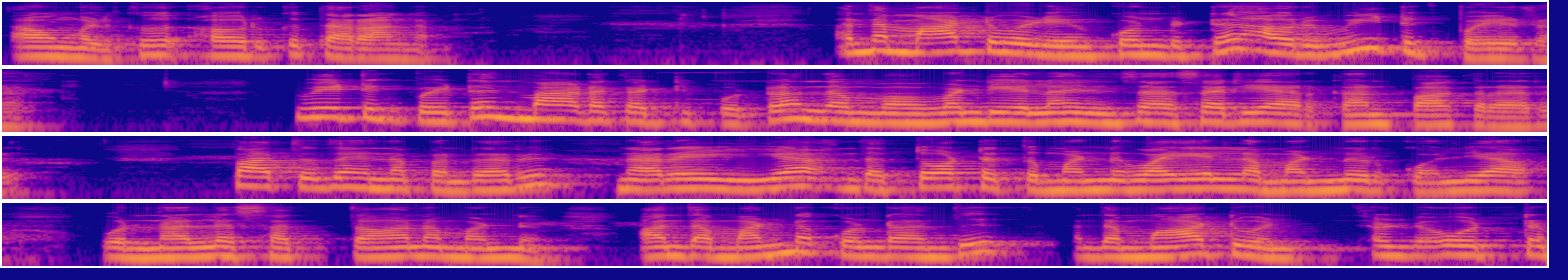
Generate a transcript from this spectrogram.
அவங்களுக்கு அவருக்கு தராங்க. அந்த மாட்டு வழியை கொண்டுட்டு அவர் வீட்டுக்கு போயிடுறார். வீட்டுக்கு போயிட்டு அந்த மாடை கட்டி போட்டு அந்த ம- வண்டியெல்லாம் ச சரியாக இருக்கான்னு பார்க்குறாரு பார்த்து தான் என்ன பண்ணுறாரு நிறையா அந்த தோட்டத்து மண் வயலில் மண் இருக்கும் இல்லையா? ஒரு நல்ல சத்தான மண் அந்த மண்ணை கொண்டாந்து அந்த மாட்டு வண்டி ஒரு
